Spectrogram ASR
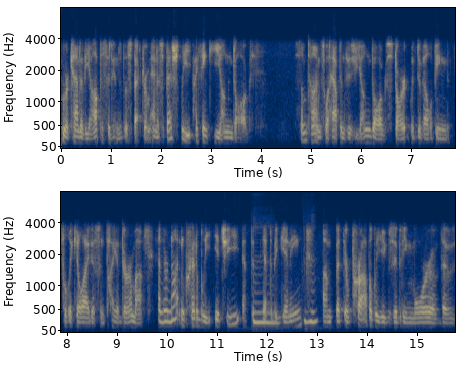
who are kind of the opposite end of the spectrum, and especially, I think, young dogs. Sometimes what happens is young dogs start with developing folliculitis and pyoderma, and they're not incredibly itchy at the mm at the beginning, mm-hmm. um, but they're probably exhibiting more of those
